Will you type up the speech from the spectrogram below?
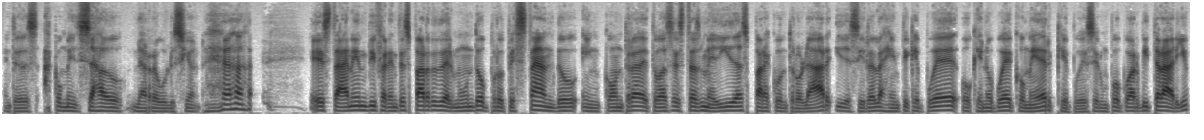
Entonces ha comenzado la revolución. Están en diferentes partes del mundo protestando en contra de todas estas medidas para controlar y decirle a la gente que puede o que no puede comer, que puede ser un poco arbitrario,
